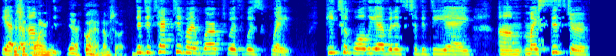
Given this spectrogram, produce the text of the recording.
yeah, disappointed. The, um, yeah, go ahead. I'm sorry. The detective I worked with was great. He took all the evidence to the DA. Um, my sister,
